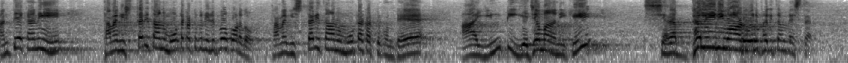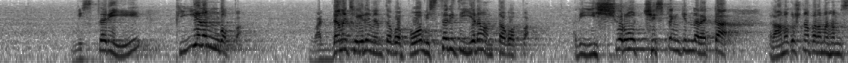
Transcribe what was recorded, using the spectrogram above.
అంతేకాని తన విస్తరి తాను మూట కట్టుకుని వెళ్ళిపోకూడదు. తన విస్తరి తాను మూట కట్టుకుంటే ఆ ఇంటి యజమానికి శ్రద్ధ లేనివాడు అని ఫలితం వేస్తారు. విస్తరి తీయడం గొప్ప. వడ్డన చేయడం ఎంత గొప్పో విస్తరి తీయడం అంత గొప్ప. అది ఈశ్వరోచ్ఛిష్టం కింద లెక్క. రామకృష్ణ పరమహంస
